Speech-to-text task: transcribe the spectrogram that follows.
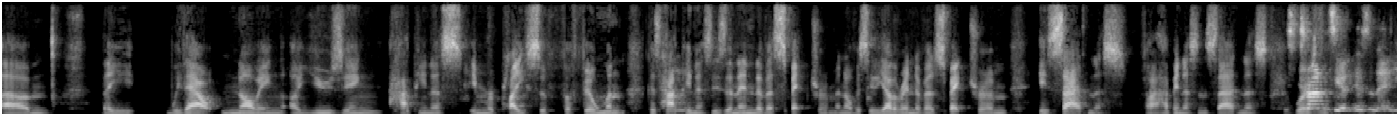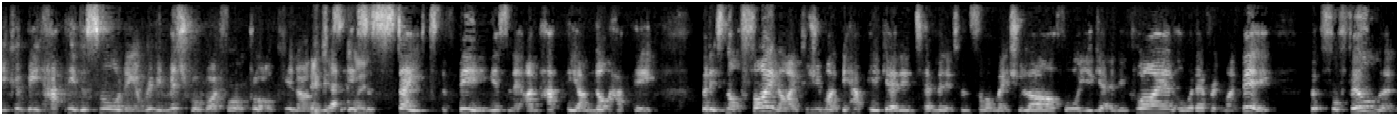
um, they without knowing are using happiness in replace of fulfillment because mm. happiness is an end of a spectrum and obviously the other end of a spectrum is sadness happiness and sadness it's transient for, isn't it you can be happy this morning and really miserable by four o'clock you know I mean, exactly. it's, it's a state of being isn't it i'm happy i'm not happy but it's not finite because you might be happy again in 10 minutes when someone makes you laugh or you get a new client or whatever it might be but fulfillment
